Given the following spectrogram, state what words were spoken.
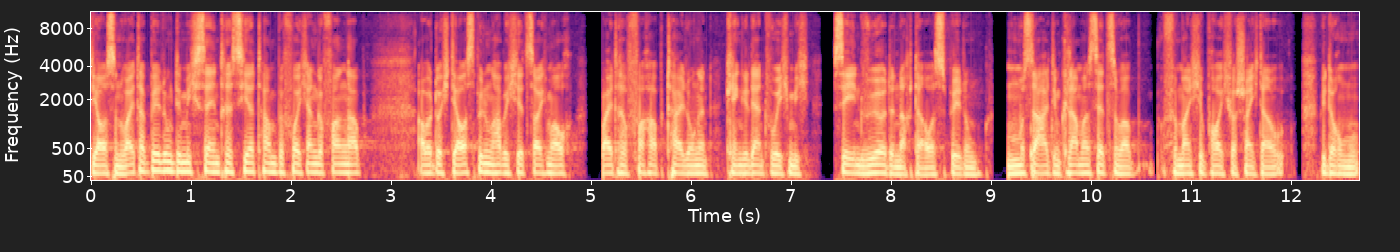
die Aus- und Weiterbildung, die mich sehr interessiert haben, bevor ich angefangen habe. Aber durch die Ausbildung habe ich jetzt, sag ich mal, auch weitere Fachabteilungen kennengelernt, wo ich mich sehen würde nach der Ausbildung. Man muss da halt im Klammer setzen, aber für manche brauche ich wahrscheinlich da wiederum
